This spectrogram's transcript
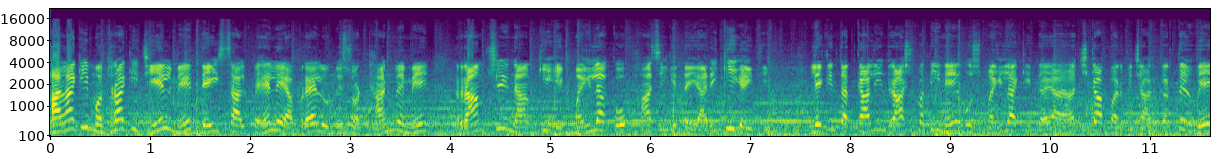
हालाँकि मथुरा की जेल में 23 साल पहले अप्रैल उन्नीस सौ अट्ठानवे में रामश्री नाम की एक महिला को फांसी की तैयारी की गई थी। लेकिन तत्कालीन राष्ट्रपति ने उस महिला की दया याचिका पर विचार करते हुए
